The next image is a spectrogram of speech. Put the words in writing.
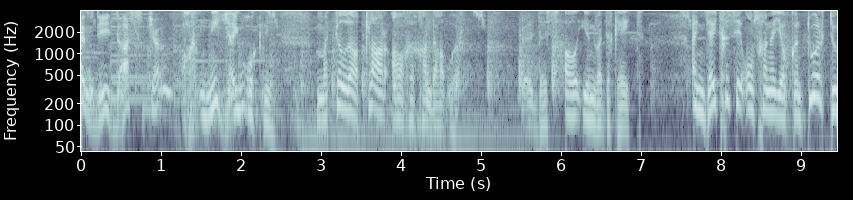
En die das, Joe? Ag, nie jy ook nie. Matilda klaar aangegaan daaroor. Eh, Dis al een wat ek het. En jy het gesê ons gaan na jou kantoor toe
